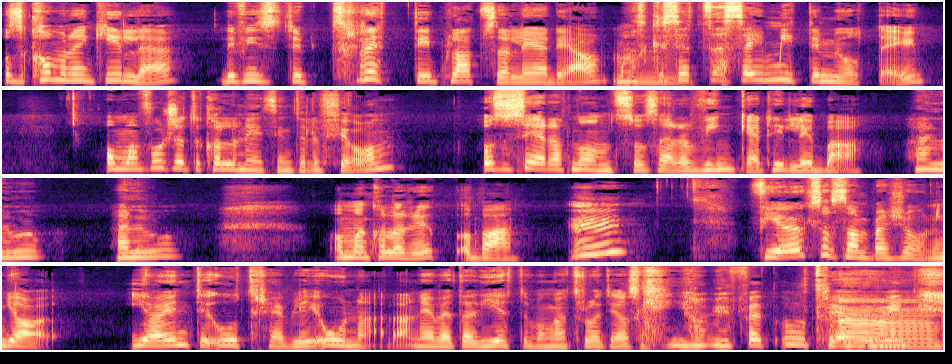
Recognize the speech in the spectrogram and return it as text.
Och så kommer en kille. Det finns typ 30 platser lediga. Man ska sätta sig mitt emot dig. Om man fortsätter kolla ner sin telefon och så ser att någon så här och vinkar till dig bara hallå, hallå. Och man kollar upp och bara mm. För jag är också en sån person. Jag, jag är inte otrevlig i onödan. Jag vet att jättemånga tror att jag, ska, jag är fett otrevlig. Men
